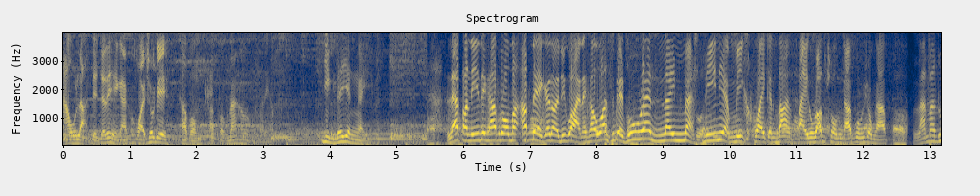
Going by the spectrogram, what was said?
เอาละเดี๋ยวจะได้เห็นงานขอให้โชคดี ครับผม ครับขอบคุณมากครับผมสวัสดีครับ ยิงได้ยังไง และตอนนี้นะครับเรามาอัปเดตกันหน่อยดีกว่านะครับว่า 11 ผู้เล่นในแมตช์นี้เนี่ยมีใครกันบ้างไปรับชมครับคุณผู้ชมครับ และมาดู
